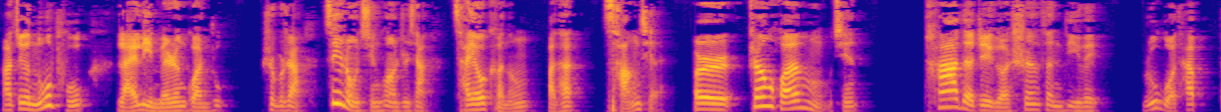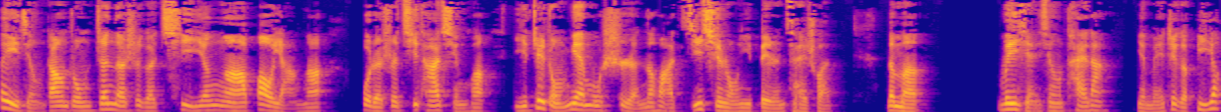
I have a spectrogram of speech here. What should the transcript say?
啊，这个奴仆来历没人关注，是不是啊？这种情况之下才有可能把它藏起来。而甄嬛母亲她的这个身份地位，如果他背景当中真的是个弃婴啊、抱养啊，或者是其他情况，以这种面目示人的话，极其容易被人拆穿。那么危险性太大，也没这个必要。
